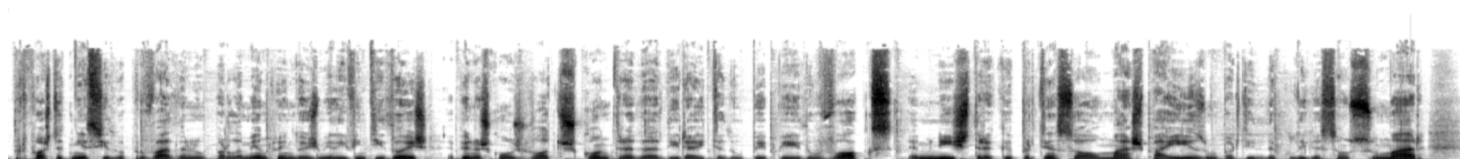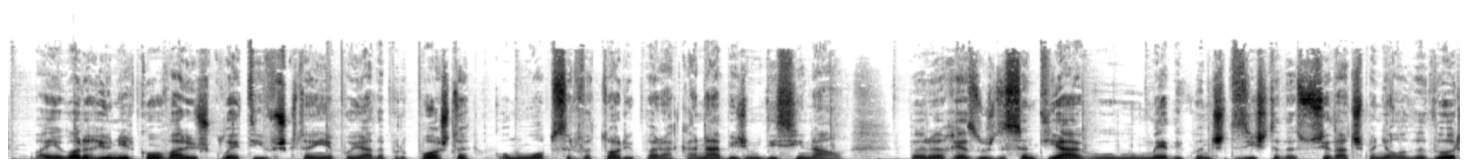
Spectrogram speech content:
A proposta tinha sido aprovada no Parlamento em 2022, apenas com os votos contra da direita do PP e do Vox. A ministra, que pertence ao MAS País, um partido da coligação Sumar, vai agora reunir com vários coletivos que têm apoiado a proposta, como o Observatório para a Cannabis Medicinal. Para Jesus de Santiago, o médico anestesista da Sociedade Espanhola da Dor,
